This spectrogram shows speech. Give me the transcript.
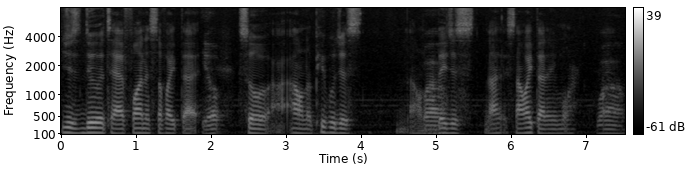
you just do it to have fun and stuff like that. Yep. So I, I don't know. People just I don't Wow. know. They just not. It's not like that anymore. Wow.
